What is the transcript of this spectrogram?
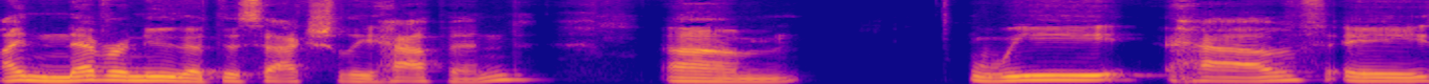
i never knew that this actually happened. Um, we have a,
